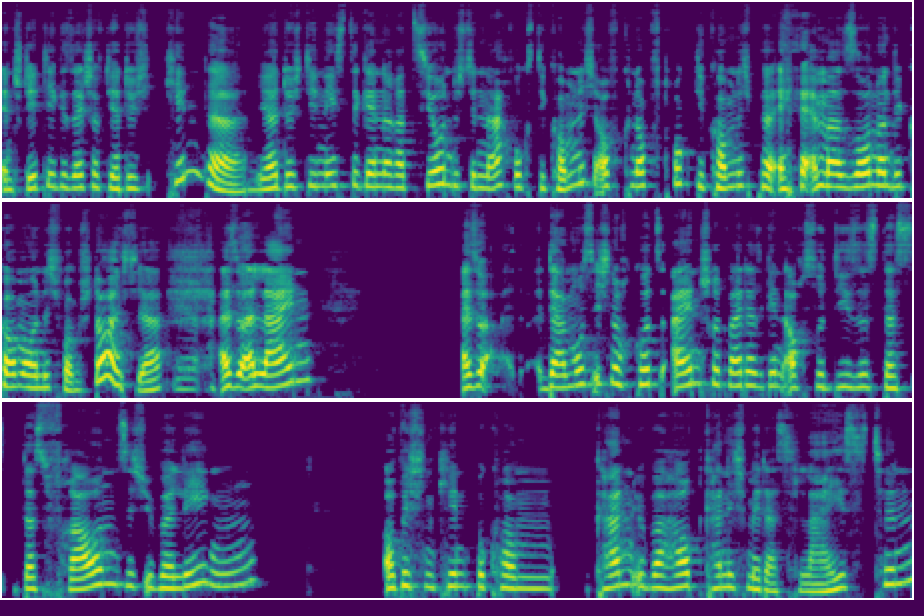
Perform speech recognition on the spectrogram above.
entsteht die Gesellschaft? Ja, durch Kinder, ja, durch die nächste Generation, durch den Nachwuchs. Die kommen nicht auf Knopfdruck, die kommen nicht per Amazon und die kommen auch nicht vom Storch, ja. ja. Also allein, also da muss ich noch kurz einen Schritt weitergehen, auch so dieses, dass, dass Frauen sich überlegen, ob ich ein Kind bekommen kann überhaupt, kann ich mir das leisten,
